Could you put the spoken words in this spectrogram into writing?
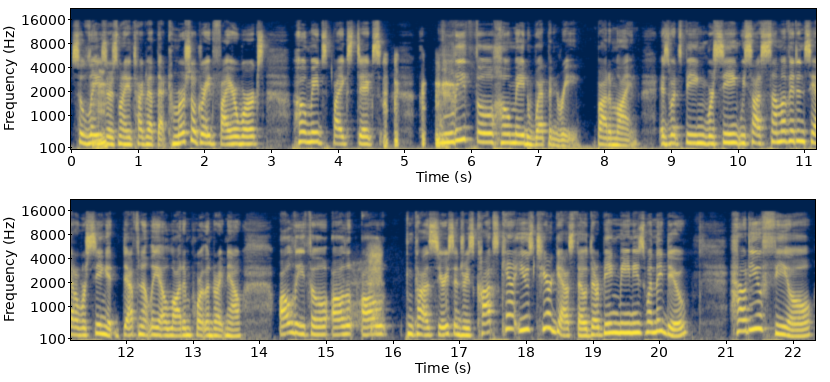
So, lasers, when I talk about that, commercial grade fireworks, homemade spike sticks, lethal homemade weaponry bottom line is what's being we're seeing we saw some of it in seattle. We're seeing it definitely a lot in portland right now. All lethal all all can cause serious injuries. Cops can't use tear gas though. They're being meanies when they do. How do you feel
